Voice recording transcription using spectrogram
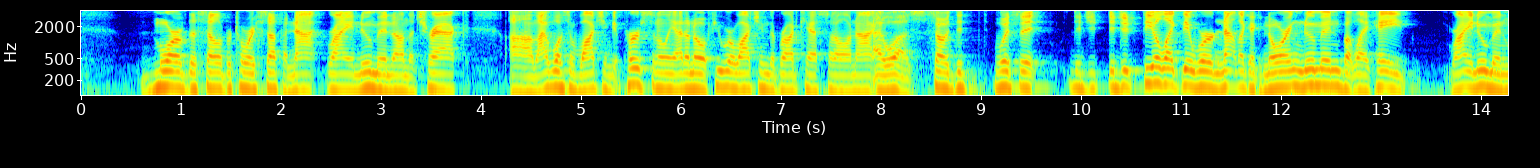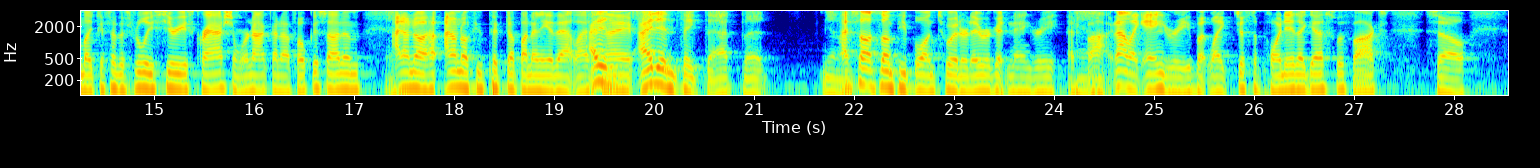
more of the celebratory stuff and not Ryan Newman on the track. Um, I wasn't watching it personally. I don't know if you were watching the broadcast at all or not. I was. So did was it? Did you did you feel like they were not like ignoring Newman, but like, hey, Ryan Newman like just had this really serious crash, and we're not gonna focus on him? I don't know. I don't know if you picked up on any of that last I night. I didn't think that, but you know, I saw some people on Twitter; they were getting angry at Fox. Not like angry, but like disappointed, I guess, with Fox. So,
